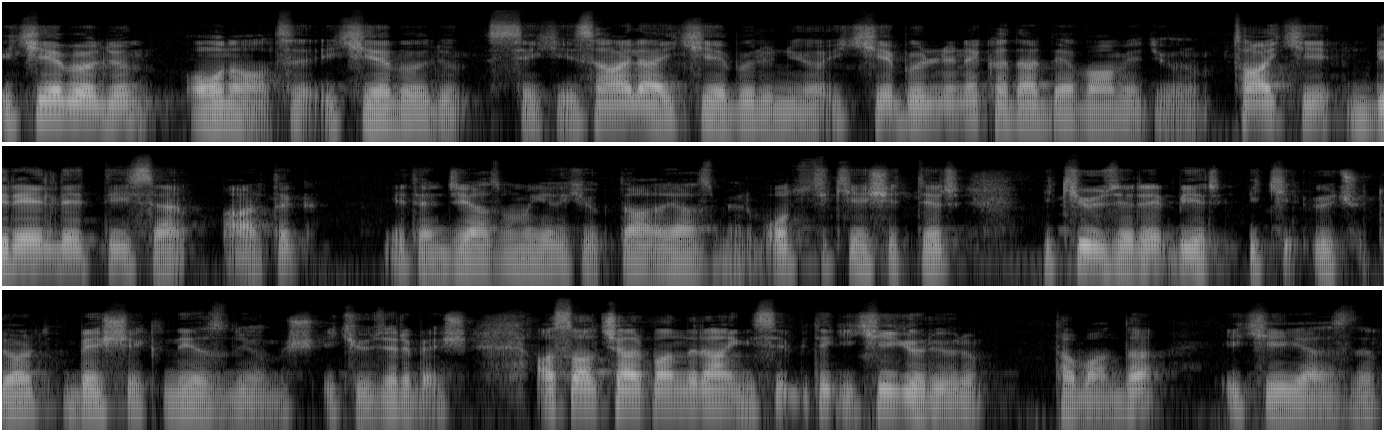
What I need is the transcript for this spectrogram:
2'ye böldüm 16, 2'ye böldüm 8. Hala 2'ye bölünüyor. 2'ye bölünene kadar devam ediyorum. Ta ki 1 elde ettiysem artık Yeterince yazmama gerek yok. Daha yazmıyorum. 32 eşittir. 2 üzeri 1, 2, 3, 4, 5 şeklinde yazılıyormuş. 2 üzeri 5. Asal çarpanları hangisi? Bir tek 2'yi görüyorum tabanda. 2'yi yazdım.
